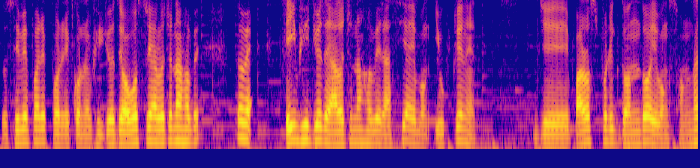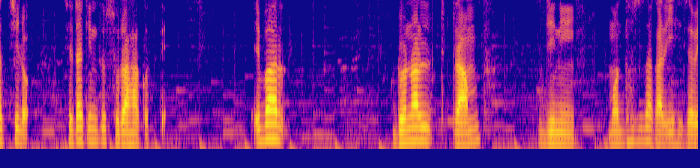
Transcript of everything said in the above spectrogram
তো সে ব্যাপারে পরে কোনো ভিডিওতে অবশ্যই আলোচনা হবে। তবে এই ভিডিওতে আলোচনা হবে রাশিয়া এবং ইউক্রেনের যে পারস্পরিক দ্বন্দ্ব এবং সংঘাত ছিল, সেটা কিন্তু সুরাহা করতে। এবার ডোনাল্ড ট্রাম্প, যিনি মধ্যস্থতাকারী হিসেবে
